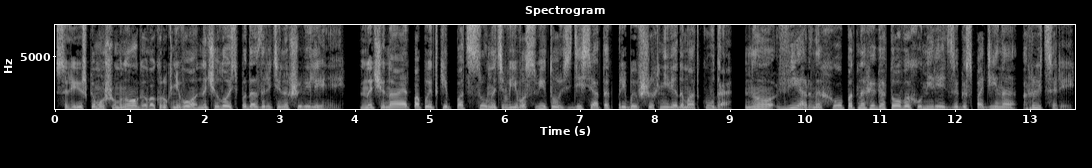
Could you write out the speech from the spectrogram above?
Слишком уж много вокруг него началось подозрительных шевелений, начиная от попытки подсунуть в его свиту с десяток прибывших неведомо откуда, но верных, опытных и готовых умереть за господина рыцарей,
